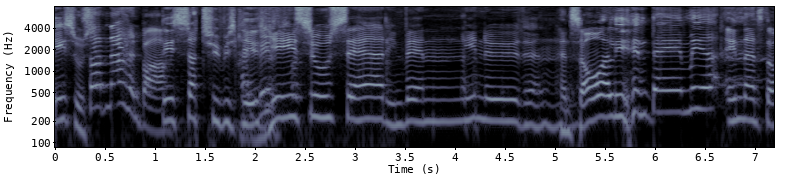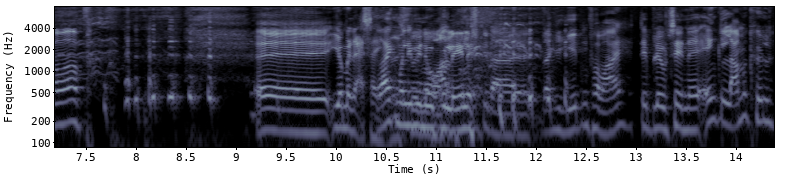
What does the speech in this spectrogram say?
er Jesus. Sådan er han bare. Det er så typisk Han Jesus. vil- Jesus er din ven i nøden. Han sover lige en dag mere, inden han står op. Øh, jo, men altså... Ræk mig lige min ved ukulele. hvor meget påske, Der, der gik i den for mig. Det blev til en uh, enkelt lammekølle.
